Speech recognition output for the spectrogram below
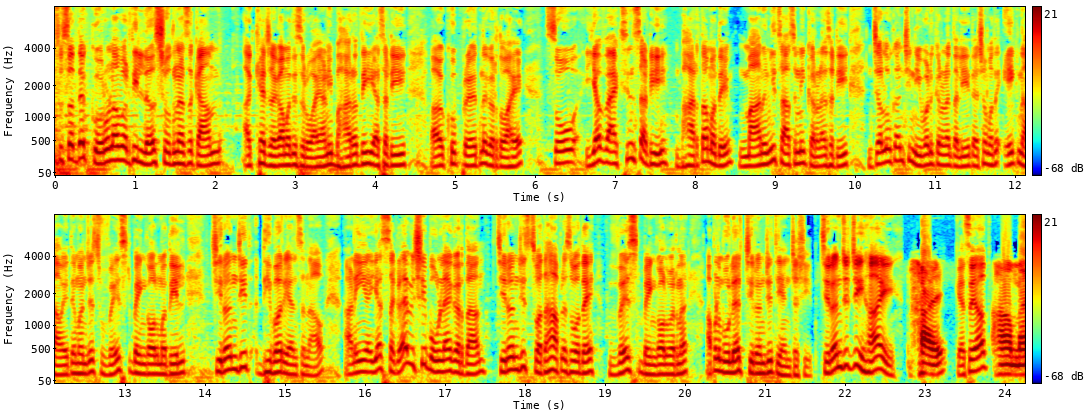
सो सध्या कोरोनावरती लस शोधण्याचं काम अख्ख्या जगामध्ये सुरू आहे आणि भारतही यासाठी खूप प्रयत्न करतो आहे. सो या वॅक्सिनसाठी भारतामध्ये मानवी चाचणी करण्यासाठी ज्या लोकांची निवड करण्यात आली आहे त्याच्यामध्ये एक नाव आहे ते म्हणजेच वेस्ट बेंगॉलमधील चिरंजित धिबर यांचं नाव. आणि या सगळ्याविषयी बोलण्याकरता चिरंजित स्वतः आपल्यासोबत आहे वेस्ट बेंगॉलवरनं. आपण बोलूयात चिरंजित यांच्याशी. चिरंजितजी हाय हाय कैसे आप? हाँ मैं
